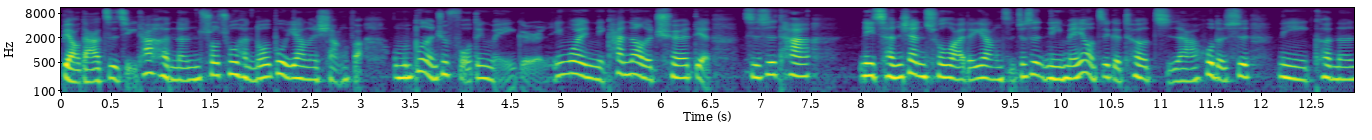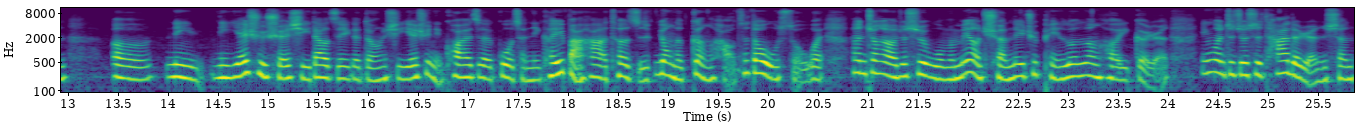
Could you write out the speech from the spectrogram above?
表达自己，他很能说出很多不一样的想法。我们不能去否定每一个人，因为你看到的缺点只是他。你呈现出来的样子，就是你没有这个特质啊，或者是你可能。呃，你你也许学习到这个东西，也许你跨越这个过程，你可以把他的特质用得更好，这都无所谓。但重要就是我们没有权利去评论任何一个人，因为这就是他的人生。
